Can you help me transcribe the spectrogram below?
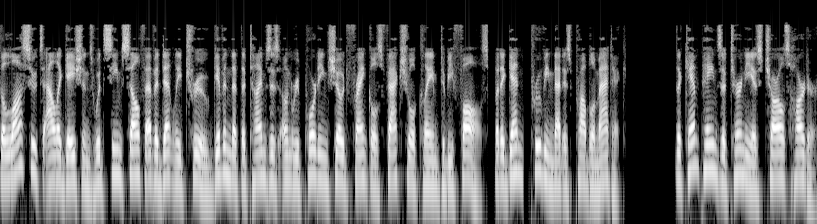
The lawsuit's allegations would seem self-evidently true given that the Times's own reporting showed Frankel's factual claim to be false, but again, proving that is problematic. The campaign's attorney is Charles Harder,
